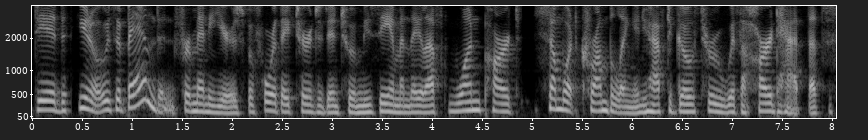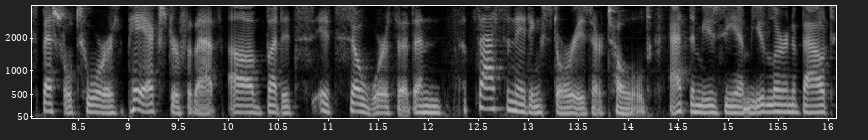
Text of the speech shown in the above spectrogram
did. You know, it was abandoned for many years before they turned it into a museum, and they left one part somewhat crumbling, and you have to go through with a hard hat. That's a special tour. You pay extra for that, uh, but it's it's so worth it. And fascinating stories are told at the museum. You learn about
